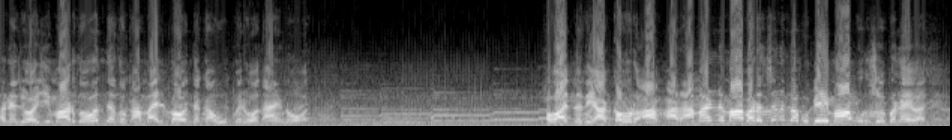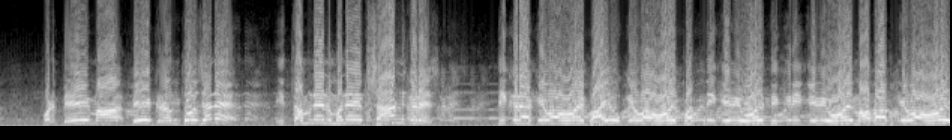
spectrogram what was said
અને જો હજી મારતો હોત ને તો કાં માઇલપા હોત ને કાં ઉપર હોત આ ન હોત. અવાજ નથી. આ કૌર આ રામાયણ ને મહાભારત છે ને, બાપુ, બે મહાપુરુષો બનાવ્યા છે. પણ બે માં બે ગ્રંથો છે ને એ તમને મને એક શાન કરે છે. દીકરા કેવા હોય, ભાઈઓ કેવા હોય, પત્ની કેવી હોય, દીકરી કેવી હોય મા બાપ કેવા હોય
